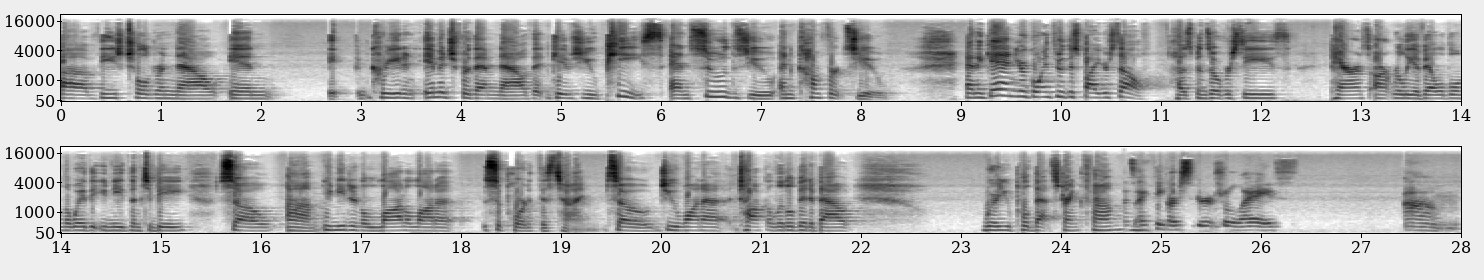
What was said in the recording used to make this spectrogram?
of these children now in create an image for them now that gives you peace and soothes you and comforts you. And again, you're going through this by yourself. Husband's overseas, parents aren't really available in the way that you need them to be. So um, you needed a lot, a lot of support at this time. So do you want to talk a little bit about where you pulled that strength from? I think our spiritual life um,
